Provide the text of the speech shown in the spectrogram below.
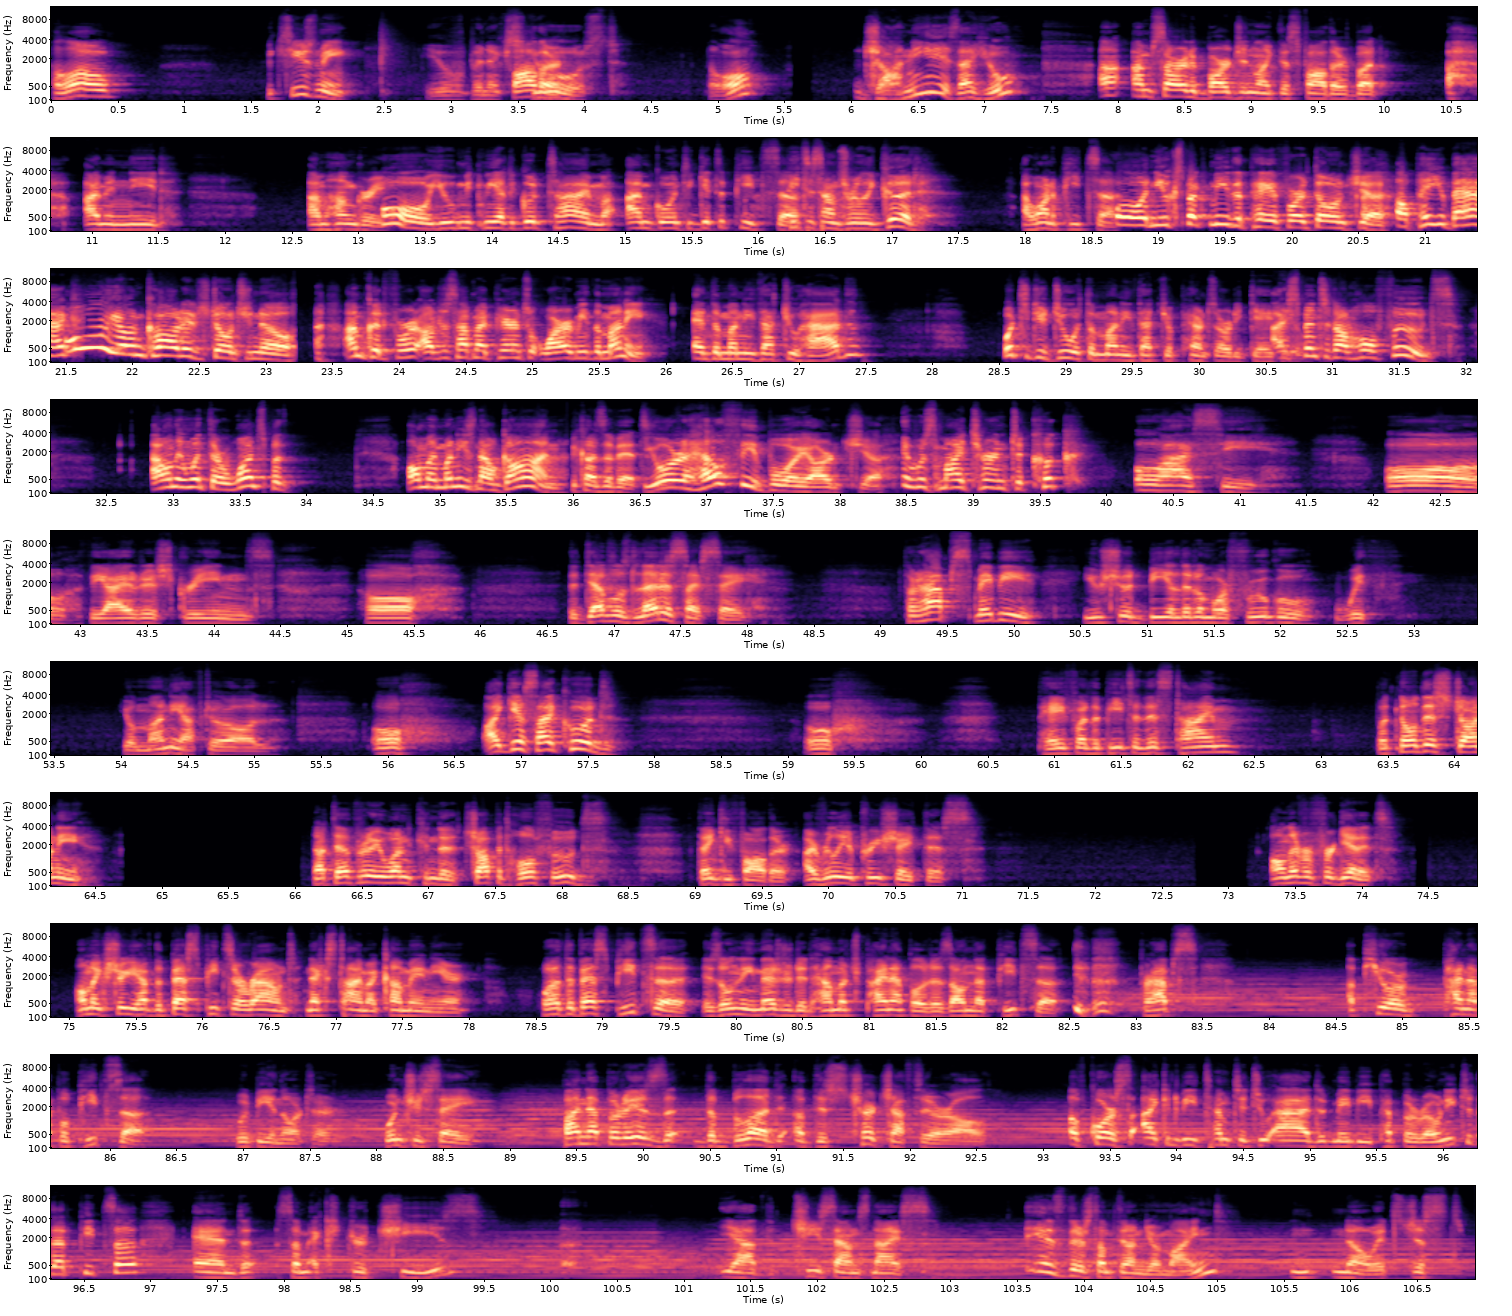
Hello? Excuse me. You've been excused. Father. No? Johnny, is that you? Uh, I'm sorry to barge in like this, Father, but uh, I'm in need. I'm hungry. Oh, you meet me at a good time. I'm going to get a pizza. Pizza sounds really good. I want a pizza. Oh, and you expect me to pay for it, don't you? I'll pay you back. Oh, you're in college, don't you know? I'm good for it. I'll just have my parents wire me the money. And the money that you had? What did you do with the money that your parents already gave I you? I spent it on Whole Foods. I only went there once, but all my money's now gone because of it. You're a healthy boy, aren't you? It was my turn to cook. Oh, I see. Oh, the Irish greens. Oh, the devil's lettuce, I say. Perhaps maybe you should be a little more frugal with your money after all. Oh, I guess I could. Oh, pay for the pizza this time? But know this, Johnny. Not everyone can uh, shop at Whole Foods. Thank you, Father. I really appreciate this. I'll never forget it. I'll make sure you have the best pizza around next time I come in here. Well, the best pizza is only measured in how much pineapple is on that pizza. Perhaps a pure pineapple pizza would be in order, wouldn't you say? Pineapple is the blood of this church, after all. Of course, I could be tempted to add maybe pepperoni to that pizza and some extra cheese. Uh, yeah, the cheese sounds nice. Is there something on your mind? N- no, it's just.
